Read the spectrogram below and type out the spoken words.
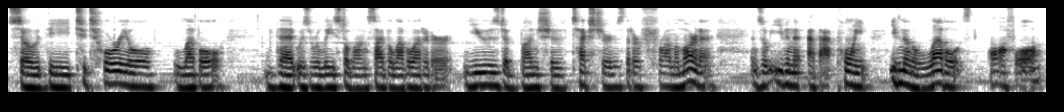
So the tutorial level that was released alongside the level editor used a bunch of textures that are from Amarna. And so even at that point, even though the level was awful,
